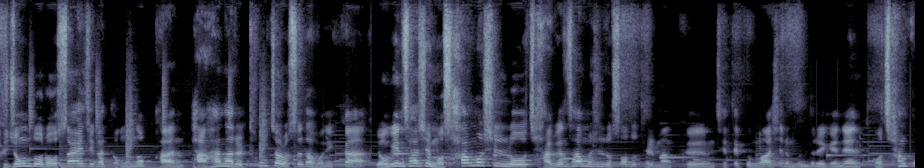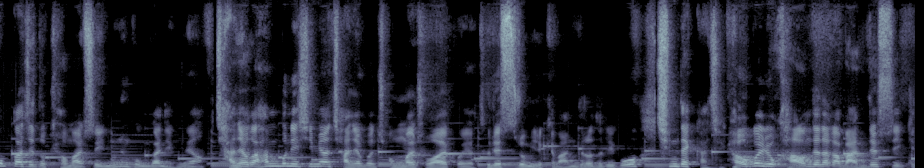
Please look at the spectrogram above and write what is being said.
그 정도로 사이즈가 넉넉한 방 하나를 통짜로 쓰다 보니까 여긴 사실 뭐 사무실로 작은 사무실로 써도 될 만큼 재택근무 하시는 분들에게는 뭐 창고까지도 겸할 수 있는 공간이고요. 자녀가 한 분이시면 자녀분 정말 좋아할 거예요. 드레스룸 이렇게 만들어 드리고 침대까지. 벽을 요 가운데다가 만들 수 있기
